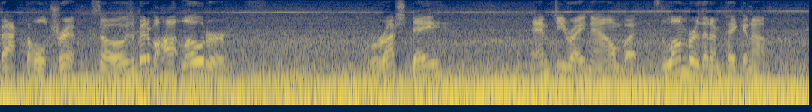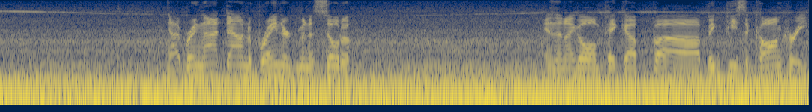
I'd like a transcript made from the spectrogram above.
back the whole trip. So it was a bit of a hot load or rush day. Empty right now, but it's lumber that I'm picking up. I bring that down to Brainerd, Minnesota. And then I go and pick up uh, a big piece of concrete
